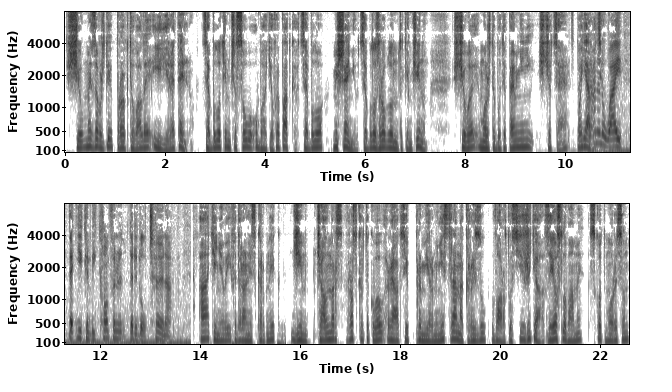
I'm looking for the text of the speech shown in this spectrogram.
що ми завжди проектували її ретельно. Це було тимчасово у багатьох випадках. Це було мішенню. Це було зроблено таким чином, що ви можете бути впевнені, що це появиться. А тіньовий федеральний скарбник Джим Чалмерс розкритикував реакцію прем'єр-міністра на кризу вартості життя. За його словами, Скотт Моррисон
